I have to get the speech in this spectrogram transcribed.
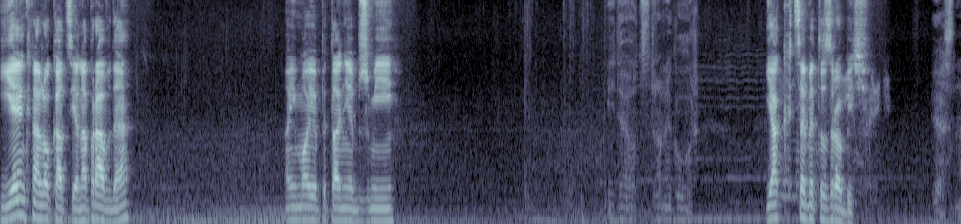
Piękna lokacja, naprawdę. No i moje pytanie brzmi, Idę od strony gór. jak chcemy to zrobić? Jasne.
